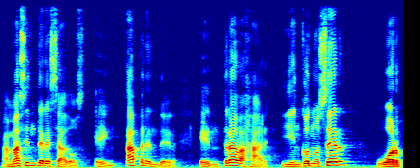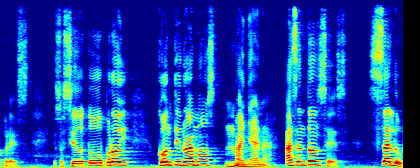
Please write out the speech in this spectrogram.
a más interesados en aprender, en trabajar y en conocer WordPress. Eso ha sido todo por hoy. Continuamos mañana. Hasta entonces, salud.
